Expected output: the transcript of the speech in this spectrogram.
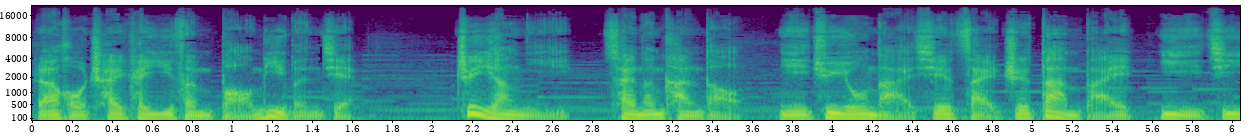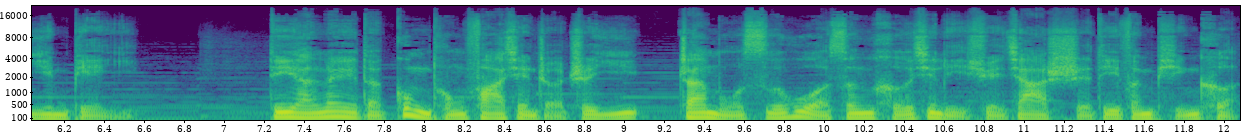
然后拆开一份保密文件，这样你才能看到你具有哪些载脂蛋白异基因变异。DNA 的共同发现者之一詹姆斯·沃森和心理学家史蒂芬·平克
